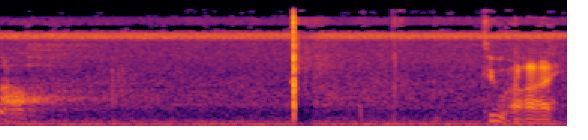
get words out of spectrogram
Oh. Too high.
